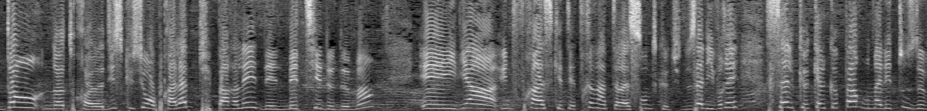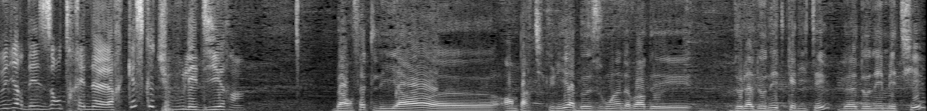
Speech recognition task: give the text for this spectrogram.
Dans notre discussion au préalable, tu parlais des métiers de demain. Et il y a une phrase qui était très intéressante que tu nous as livrée, celle que quelque part on allait tous devenir des entraîneurs. Qu'est-ce que tu voulais dire? Bah, en fait, l'IA euh, en particulier a besoin d'avoir de la donnée de qualité, de la donnée métier.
